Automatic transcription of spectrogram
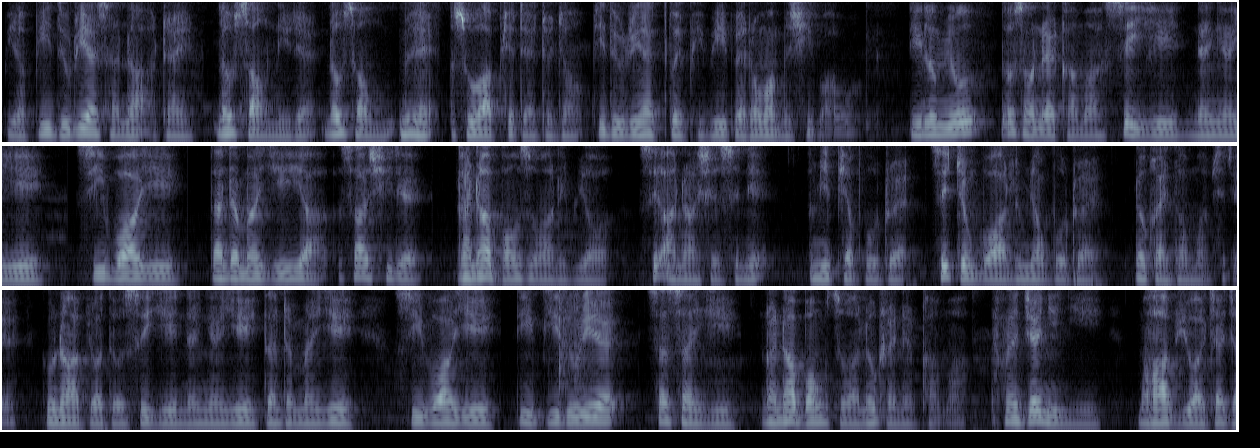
ပြီးတော့ပြည်သူတွေရဲ့ဆန္ဒအတိုင်းလှုပ်ဆောင်နေတဲ့လှုပ်ဆောင်မဲ့အစိုးရဖြစ်တဲ့အတွက်ကြောင့်ပြည်သူတွေနဲ့တွေ့ပြီးပြီးဘယ်တော့မှမရှိပါဘူးဒီလိုမျိုးလှုပ်ဆောင်တဲ့အခါမှာစစ်ရေးနိုင်ငံရေးစီးပွားရေးတန်တမာရေးရာအစရှိတဲ့ကဏ္ဍပေါင်းစုံကနေပြီးတော့ စစ်အာဏာရှင်စနစ်အမြင့်ပြတ်ဖို့အတွက်စစ်ကြုံပွားလူမြောက်ဖို့အတွက်လုပ်ကိုင်သွားမှာဖြစ်တယ်ခုနကပြောသူစစ်ရေးနိုင်ငံရေးတန်တမာရေးစီးပွားရေးဒီပြည်သူတွေရဲ့ဆက်ဆံရေးကဏ္ဍပေါင်းစုံလုပ်ကိုင်တဲ့အခါမှာအမှန်ကျညီညီမဟာဗျူဟာကြကြ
